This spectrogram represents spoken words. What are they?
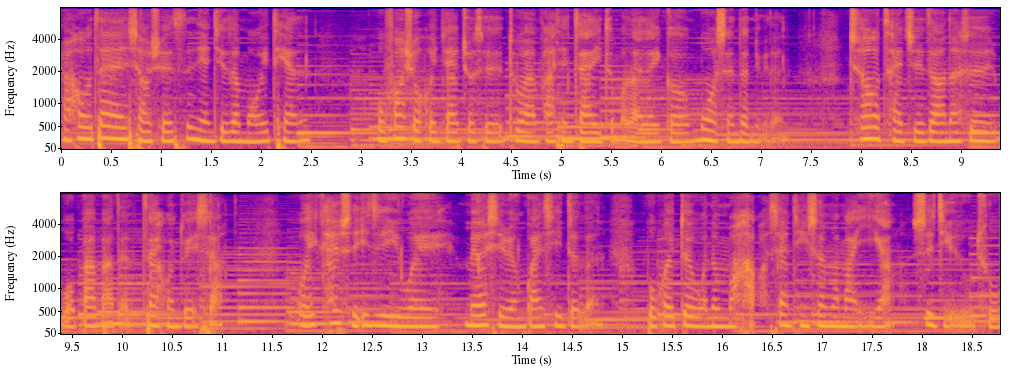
然后在小学四年级的某一天，我放学回家，就是突然发现家里怎么来了一个陌生的女人，之后才知道那是我爸爸的再婚对象。我一开始一直以为没有血缘关系的人不会对我那么好，像亲生妈妈一样视己如初。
